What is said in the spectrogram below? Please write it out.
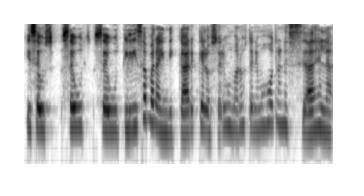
y se, se, utiliza para indicar que los seres humanos tenemos otras necesidades en la,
